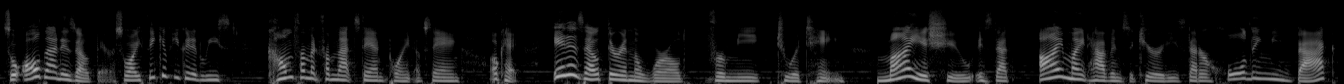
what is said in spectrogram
So, all that is out there. So, I think if you could at least come from it from that standpoint of saying, okay, it is out there in the world for me to attain. My issue is that I might have insecurities that are holding me back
